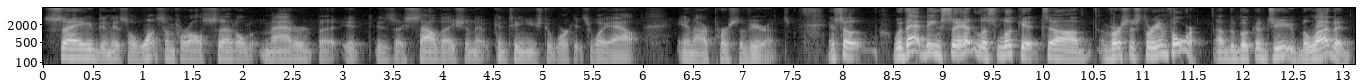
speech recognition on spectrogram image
saved and it's a once and for all settled matter, but it is a salvation that continues to work its way out in our perseverance. And so, with that being said, let's look at verses 3 and 4 of the book of Jude. Beloved,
